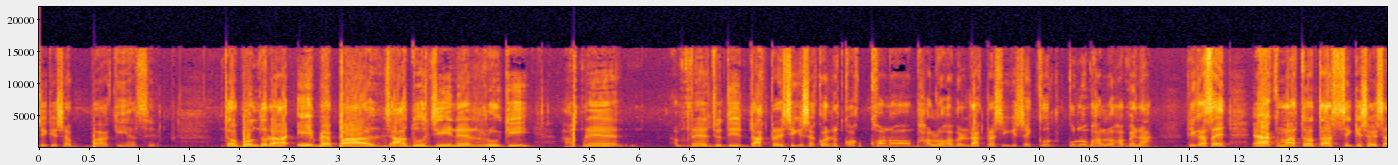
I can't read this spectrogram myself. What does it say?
চিকিৎসা বাকি আছে। তো বন্ধুরা, এই ব্যাপার জাদু জিনের রোগী আপনি আপনি যদি ডাক্তারি চিকিৎসা করেন, কখনো ভালো হবে ডাক্তার চিকিৎসায় কোনো ভালো হবে না। ঠিক আছে? একমাত্র তার চিকিৎসা হয়েছে,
